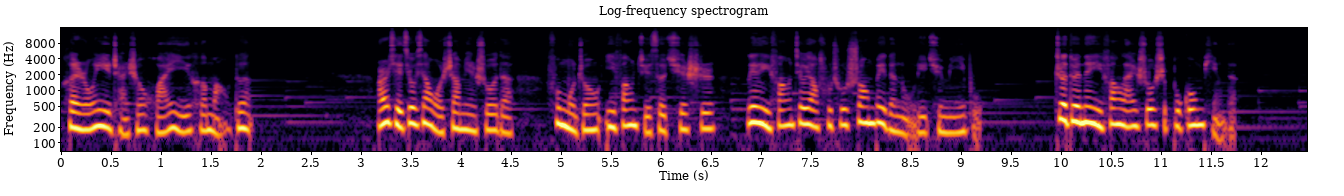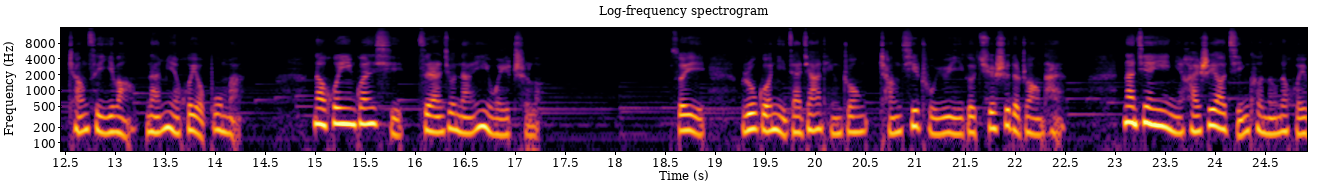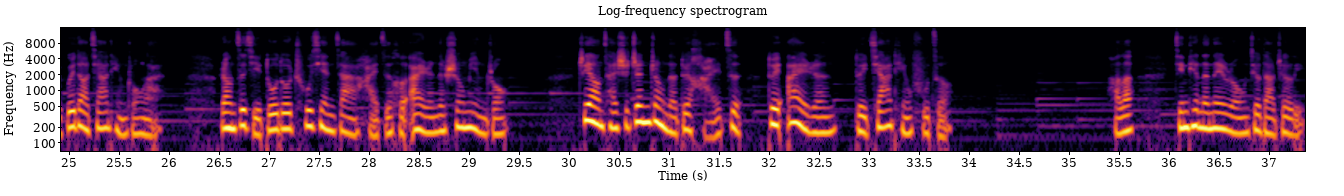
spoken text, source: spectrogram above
很容易产生怀疑和矛盾。而且，就像我上面说的，父母中一方角色缺失，另一方就要付出双倍的努力去弥补。这对那一方来说是不公平的，长此以往难免会有不满，那婚姻关系自然就难以维持了。所以，如果你在家庭中长期处于一个缺失的状态，那建议你还是要尽可能的回归到家庭中来，让自己多多出现在孩子和爱人的生命中，这样才是真正的对孩子、对爱人、对家庭负责。好了，今天的内容就到这里。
